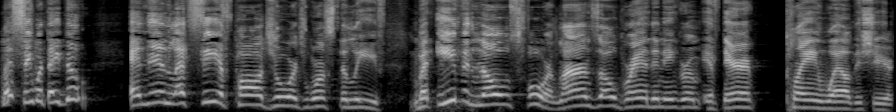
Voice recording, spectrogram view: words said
Let's see what they do. And then let's see if Paul George wants to leave. But even those four, Lonzo, Brandon Ingram, if they're playing well this year,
